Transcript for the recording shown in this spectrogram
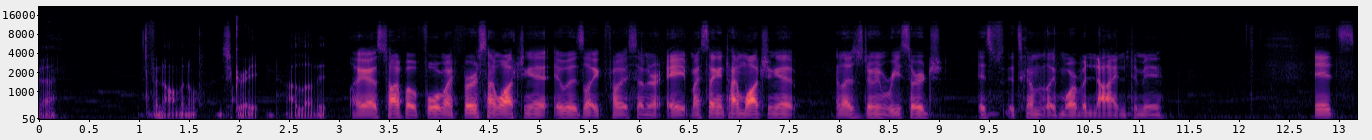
yeah. Phenomenal. It's great. I love it. Like I was talking about before, my first time watching it, it was like probably seven or eight. My second time watching it, and I was doing research, it's it's kind of like more of a nine to me. It's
